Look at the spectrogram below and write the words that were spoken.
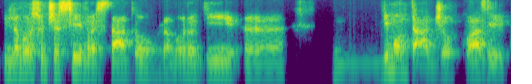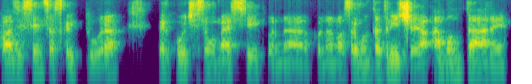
il lavoro successivo è stato un lavoro di, eh, di montaggio, quasi, quasi, senza scrittura, per cui ci siamo messi con, con la nostra montatrice a, a montare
